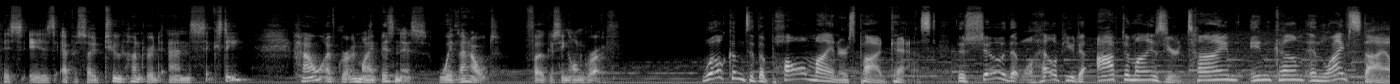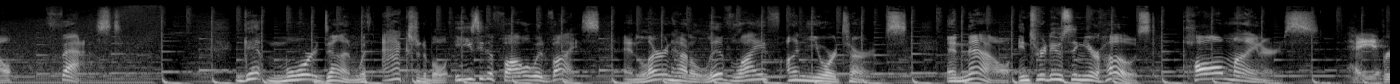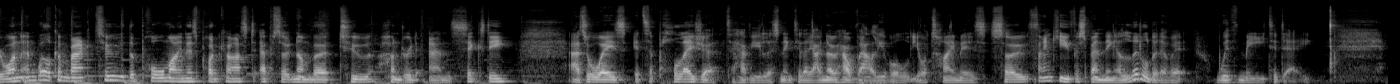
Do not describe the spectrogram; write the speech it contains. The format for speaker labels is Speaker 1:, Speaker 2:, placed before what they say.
Speaker 1: This is episode 260 How I've Grown My Business Without Focusing on Growth.
Speaker 2: Welcome to the Paul Minors Podcast, the show that will help you to optimize your time, income, and lifestyle fast. Get more done with actionable, easy to follow advice and learn how to live life on your terms. And now, introducing your host, Paul Minors.
Speaker 1: Hey everyone, and welcome back to the Paul Minors Podcast, episode number 260. As always, it's a pleasure to have you listening today. I know how valuable your time is, so thank you for spending a little bit of it with me today.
